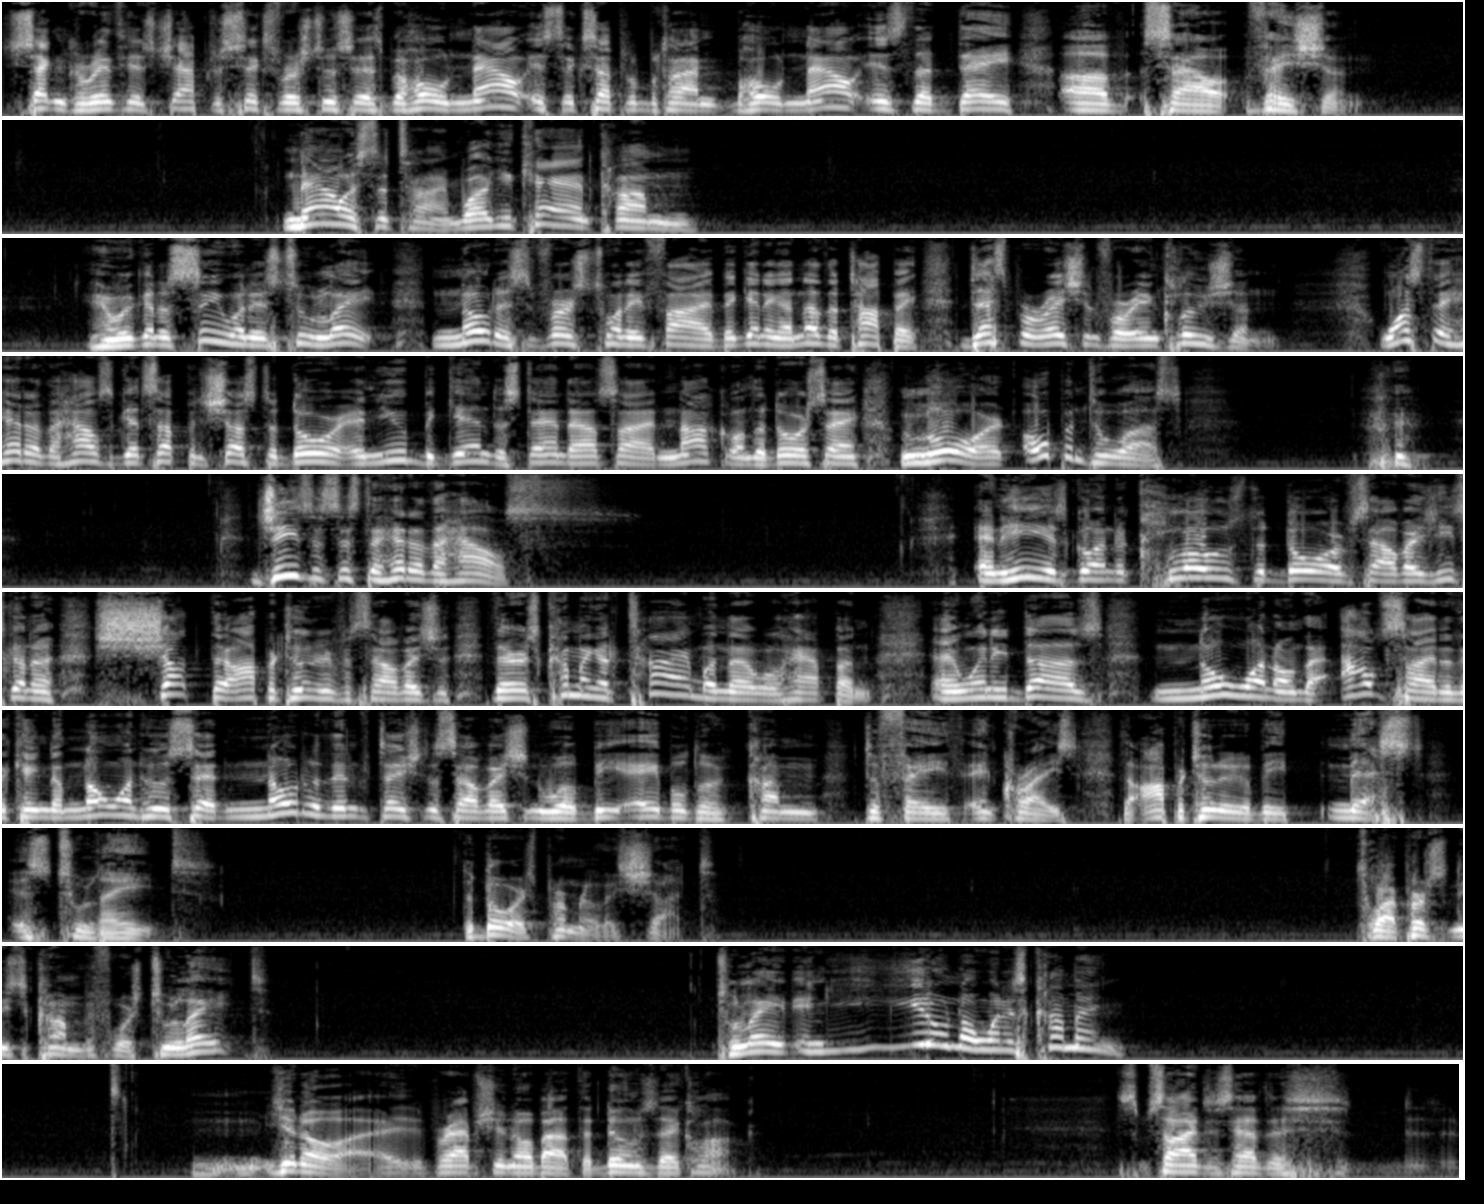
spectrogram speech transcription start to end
Second Corinthians chapter 6 verse 2 says, Behold, now is the acceptable time. Behold, now is the day of salvation. Now is the time. Well, you can come. And we're going to see when it's too late. Notice verse 25, beginning another topic desperation for inclusion. Once the head of the house gets up and shuts the door, and you begin to stand outside and knock on the door saying, Lord, open to us. Jesus is the head of the house. And he is going to close the door of salvation. He's going to shut the opportunity for salvation. There is coming a time when that will happen. And when he does, no one on the outside of the kingdom, no one who said no to the invitation of salvation will be able to come to faith in Christ. The opportunity to be missed is too late. The door is permanently shut. That's why a person needs to come before it's too late too late, and you don't know when it's coming. You know, perhaps you know about the doomsday clock. Some scientists have this,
